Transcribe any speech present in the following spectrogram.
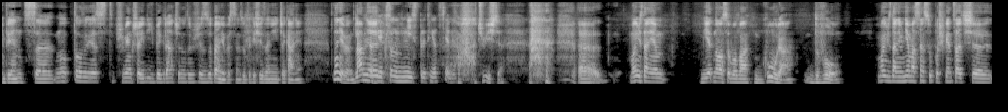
Więc e, no to jest przy większej liczbie graczy, no to już jest zupełnie bez sensu takie siedzenie i czekanie. No nie wiem, dla mnie... Jak są mniej sprytni od ciebie. oczywiście. e, moim zdaniem jednoosobowa góra dwu. Moim zdaniem nie ma sensu poświęcać e,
